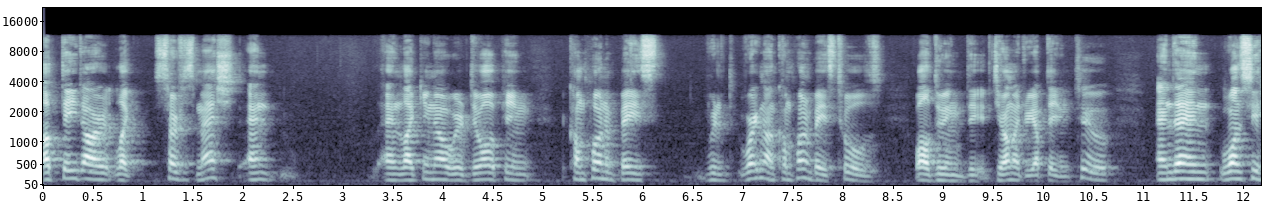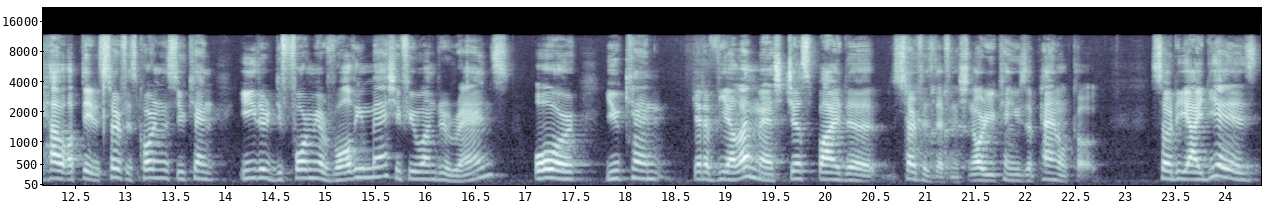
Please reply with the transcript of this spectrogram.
update our like surface mesh, and and like you know we're developing component based we're working on component based tools while doing the geometry updating too. And then once you have updated surface coordinates you can either deform your volume mesh if you want to do RANS or you can get a vlm mesh just by the surface definition or you can use a panel code so the idea is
